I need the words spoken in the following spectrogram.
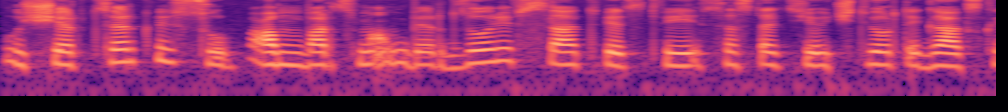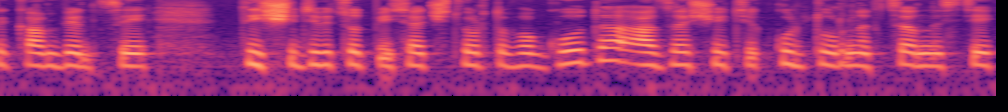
ущерб церкви Сурб Амбарцман Бердзори в соответствии со статьей 4 Гаагской конвенции 1954 года о защите культурных ценностей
